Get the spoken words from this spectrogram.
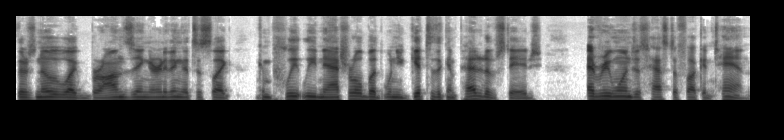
There's no like bronzing or anything. That's just like completely natural. But when you get to the competitive stage, everyone just has to fucking tan.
